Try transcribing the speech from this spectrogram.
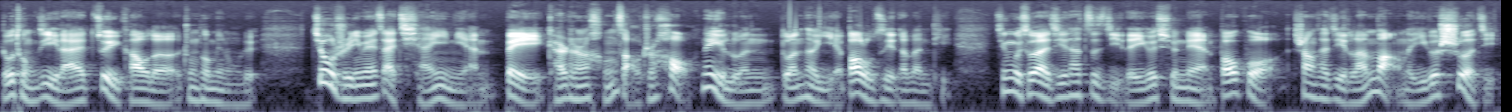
有统计以来最高的中投命中率。就是因为在前一年被凯尔特人横扫之后，那一轮杜兰特也暴露自己的问题。经过休赛期他自己的一个训练，包括上赛季篮网的一个设计，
